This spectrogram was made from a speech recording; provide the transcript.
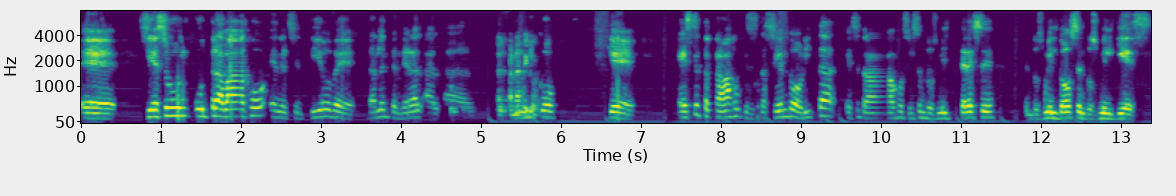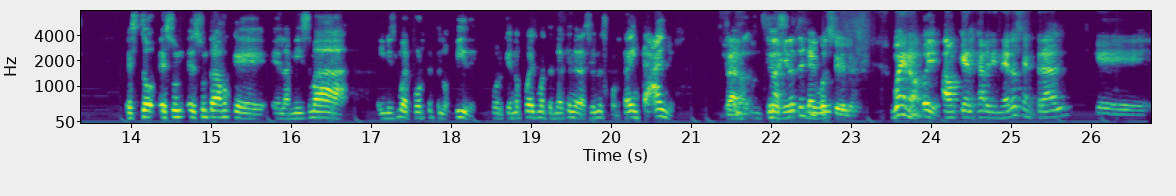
eh, sí es un, un trabajo en el sentido de darle a entender al, al- al- Al fanático. que este trabajo que se está haciendo ahorita, este trabajo se hizo en 2013, en 2012, en 2010. Esto es un, es un trabajo que la misma, el mismo deporte te lo pide, porque no puedes mantener generaciones por 30 años. Claro. Entonces, Imagínate. igual- Imposible. Bueno, Oye. aunque el jardinero central, que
